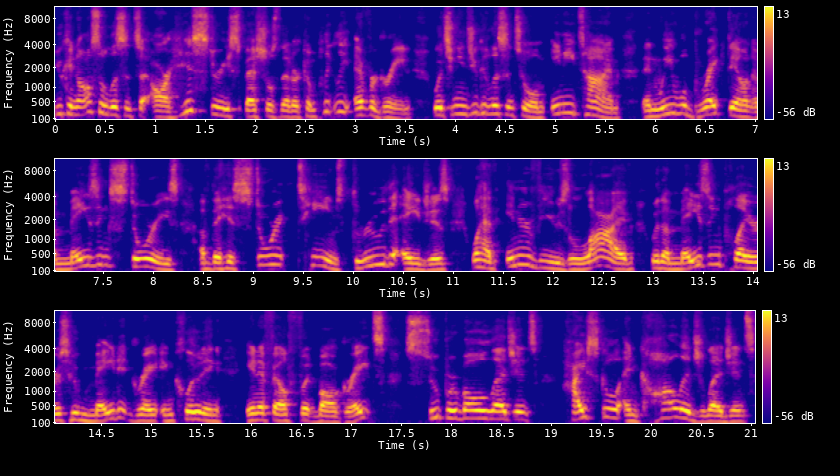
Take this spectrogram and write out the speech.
You can also listen to our history specials that are completely evergreen, which means you can listen to them anytime. And we will break down amazing stories of the historic teams through the ages. We'll have interviews live with amazing players who made it great, including NFL football greats, Super Bowl legends, high school and college legends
